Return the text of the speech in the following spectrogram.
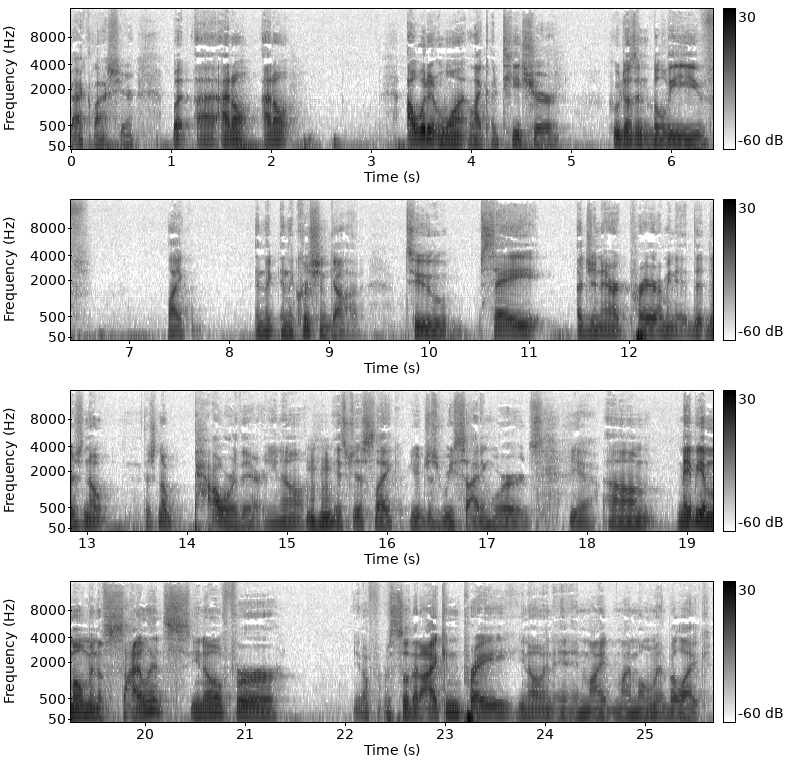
backlash here, but uh, I don't, I don't, I wouldn't want like a teacher who doesn't believe, like, in the in the Christian God, to say a generic prayer. I mean, it, th- there's no. There's no power there, you know. Mhm. It's just like you're just reciting words yeah um, maybe a moment of silence, you know, for you know, for, so that I can pray, you know, in, in, in my my moment. But like,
